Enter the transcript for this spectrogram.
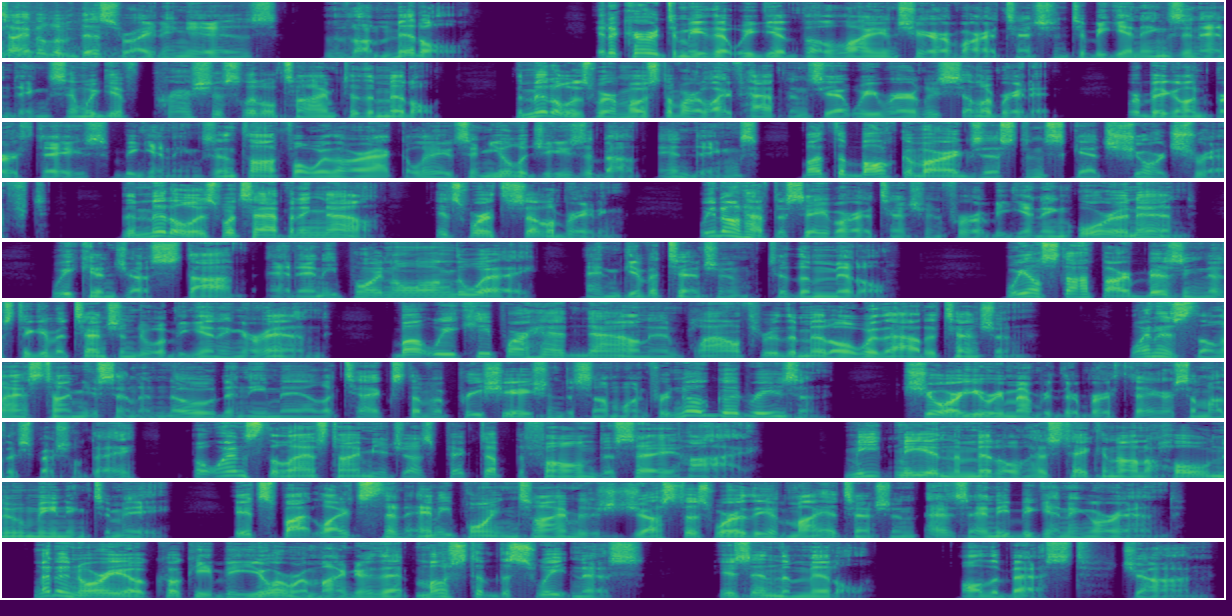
title of this writing is The Middle. It occurred to me that we give the lion's share of our attention to beginnings and endings, and we give precious little time to the middle. The middle is where most of our life happens, yet we rarely celebrate it. We're big on birthdays, beginnings, and thoughtful with our accolades and eulogies about endings, but the bulk of our existence gets short shrift. The middle is what's happening now. It's worth celebrating. We don't have to save our attention for a beginning or an end we can just stop at any point along the way and give attention to the middle. We'll stop our busyness to give attention to a beginning or end, but we keep our head down and plow through the middle without attention. When is the last time you sent a note, an email, a text of appreciation to someone for no good reason? Sure, you remembered their birthday or some other special day, but when's the last time you just picked up the phone to say hi? Meet Me in the Middle has taken on a whole new meaning to me. It spotlights that any point in time is just as worthy of my attention as any beginning or end. Let an Oreo cookie be your reminder that most of the sweetness is in the middle. All the best, John.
